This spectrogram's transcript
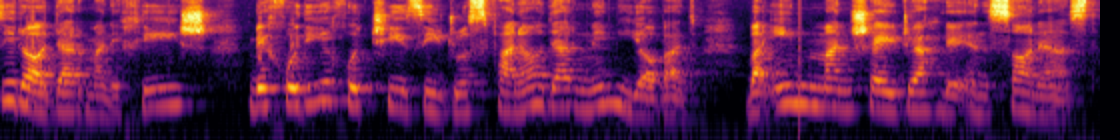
زیرا در من خیش به خودی خود چیزی جز فنا در نمییابد و این منشه جهل انسان است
